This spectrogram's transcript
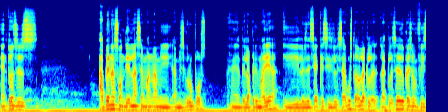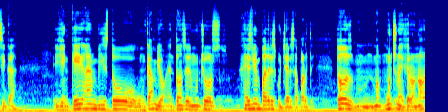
Entonces, apenas sondé en la semana a, mi- a mis grupos eh, de la primaria y les decía que si les ha gustado la, la clase de educación física y en qué han visto un cambio. Entonces, muchos, es bien padre escuchar esa parte. Todos, mm, muchos me dijeron, ¿no?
